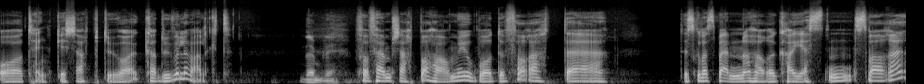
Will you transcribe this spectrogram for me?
og tenker kjapt du òg, hva du ville valgt. Nemlig. For fem kjappe har vi jo både for at eh, det skal være spennende å høre hva gjesten svarer,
